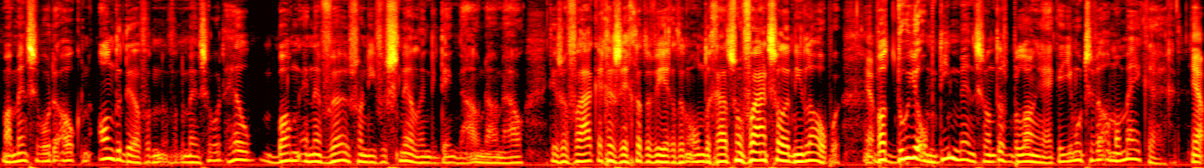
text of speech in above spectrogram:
Maar mensen worden ook, een ander deel van, van de mensen wordt heel bang en nerveus van die versnelling. Die denkt, nou, nou, nou, het is al vaker gezegd dat de wereld ten onder gaat. Zo'n vaart zal het niet lopen. Ja. Wat doe je om die mensen, want dat is belangrijk. En je moet ze wel allemaal meekrijgen. Ja,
